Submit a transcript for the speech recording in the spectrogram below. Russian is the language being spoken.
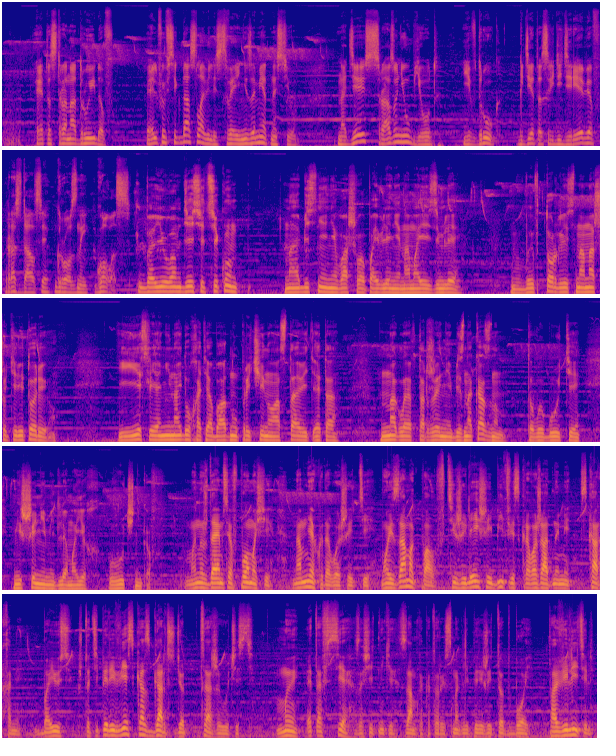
Это страна друидов. Эльфы всегда славились своей незаметностью. Надеюсь, сразу не убьют. И вдруг где-то среди деревьев раздался грозный голос. Даю вам 10 секунд на объяснение вашего появления на моей земле. Вы вторглись на нашу территорию. И если я не найду хотя бы одну причину оставить это наглое вторжение безнаказанным, то вы будете мишенями для моих лучников. Мы нуждаемся в помощи. Нам некуда больше идти. Мой замок пал в тяжелейшей битве с кровожадными скархами. Боюсь, что теперь и весь Казгард ждет та же участь. Мы — это все защитники замка, которые смогли пережить тот бой. Повелитель,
